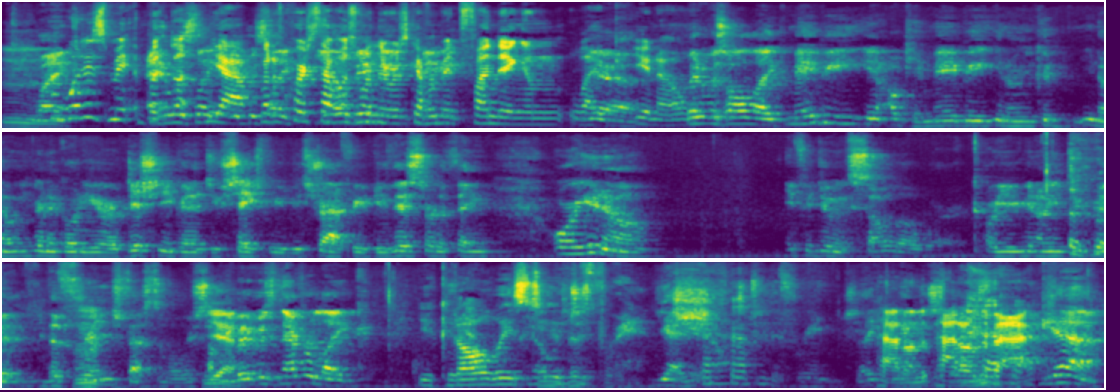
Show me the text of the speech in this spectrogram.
Mm. Like, What is ma- but it the- like- yeah, it was but of course that know, was when there was government maybe- funding and like yeah. you know. But it was all like maybe you know okay maybe you know you could you know you're going to go to your audition you're going to do Shakespeare you do Stratford you do this sort of thing or you know if you're doing solo work or you you know you do the, the Fringe mm. Festival or something Yeah. but it was never like You could always do we just- yeah you can always do the Fringe like, Pat on the it's pat like- on the back. yeah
